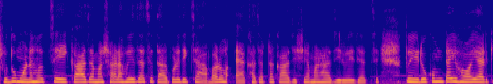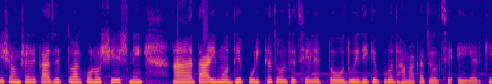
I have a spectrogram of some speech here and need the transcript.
শুধু মনে হচ্ছে এই কাজ আমার সারা হয়ে যাচ্ছে, তারপরে দেখছি আবারও এক হাজারটা কাজ এসে আমার হাজির হয়ে যাচ্ছে। তো এরকমটাই হয় আর কি, সংসারের কাজের তো আর কোনো শেষ নেই। তারই মধ্যে পরীক্ষা চলছে ছেলের, তো দুই দিকে পুরো ধামাকা চলছে এই আর কি।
